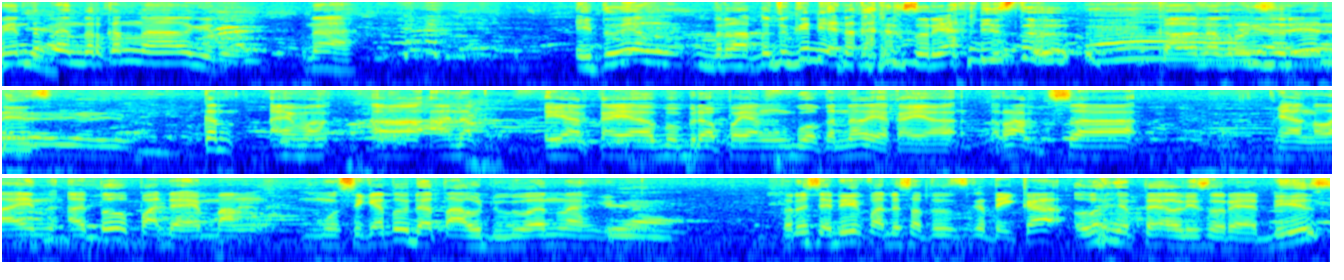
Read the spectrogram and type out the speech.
band tuh ya. pengen terkenal gitu. Nah, itu yang berlaku juga di anak-anak Suryadis tuh. Kalau nongkrong di iya, iya, Suryadis iya, iya, iya. kan emang uh, anak ya kayak beberapa yang gua kenal ya kayak Raksa yang lain itu pada emang musiknya tuh udah tahu duluan lah gitu. Iya. Terus jadi pada suatu ketika lo nyetel di Suryadis,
